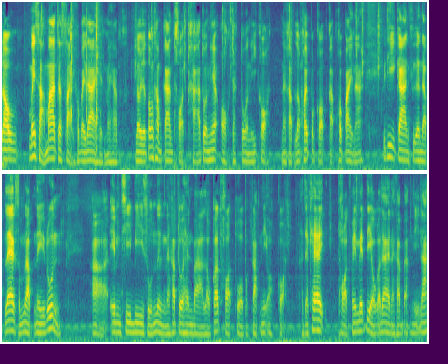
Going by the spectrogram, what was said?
เราไม่สามารถจะใส่เข้าไปได้เห็นไหมครับ เราจะต้องทำการถอดขาตัวนี้ออกจากตัวนี้ก่อน นะครับแล้วค่อยประกอบกลับเข้าไปนะ วิธีการคืออันดับแรกสำหรับในรุ่น MTB 01นะครับตัวแฮนด์บาร์เราก็ถอดตัวประกับนี้ออกก่อน อาจจะแค่ถอดไว้เม็ดเดียวก็ได้นะครับ แบบนี้นะ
